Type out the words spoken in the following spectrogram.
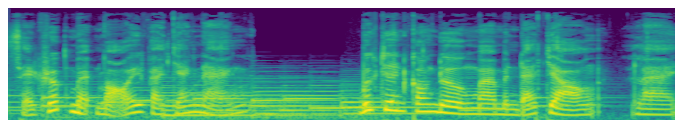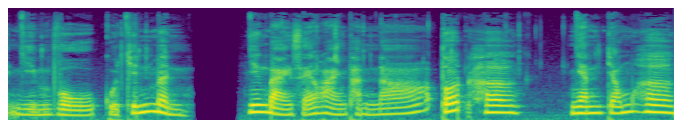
sẽ rất mệt mỏi và chán nản. Bước trên con đường mà mình đã chọn là nhiệm vụ của chính mình, nhưng bạn sẽ hoàn thành nó tốt hơn, nhanh chóng hơn.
